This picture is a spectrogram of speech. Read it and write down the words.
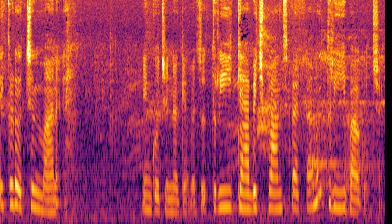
ఇక్కడ వచ్చింది బాగానే ఇంకో చిన్న cabbage so three cabbage plants పెట్టాను త్రీ బాగా వచ్చాయి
